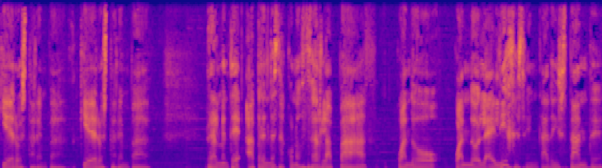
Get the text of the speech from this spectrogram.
quiero estar en paz, quiero estar en paz. Realmente aprendes a conocer la paz cuando, cuando la eliges en cada instante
